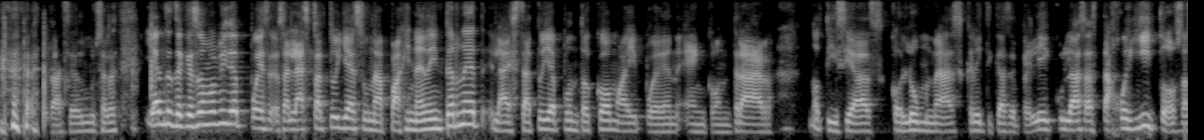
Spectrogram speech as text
Gracias, muchas gracias. Y antes de que se me olvide, pues, o sea, la estatuya es una página de internet, laestatuya.com, ahí pueden encontrar noticias, columnas, críticas de películas, hasta jueguitos,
